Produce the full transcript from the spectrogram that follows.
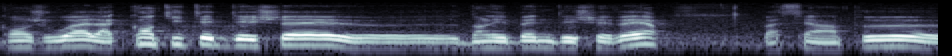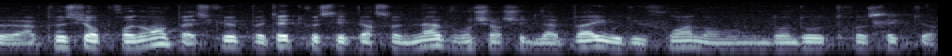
quand je vois la quantité de déchets euh, dans les bennes déchets verts, bah, c'est un peu, un peu surprenant parce que peut-être que ces personnes-là vont chercher de la paille ou du foin dans d'autres secteurs.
